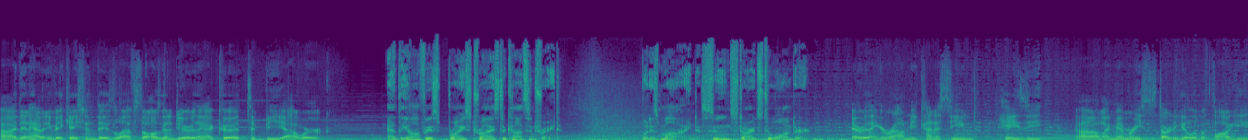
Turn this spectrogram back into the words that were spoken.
I didn't have any vacation days left, so I was going to do everything I could to be at work. At the office, Bryce tries to concentrate, but his mind soon starts to wander. Everything around me kind of seemed hazy. Uh, my memory started to get a little bit foggy.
